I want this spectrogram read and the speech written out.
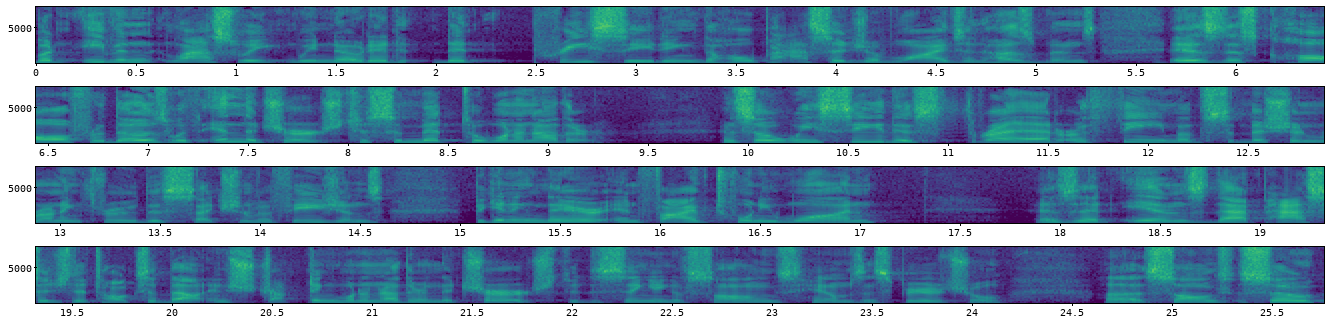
But even last week, we noted that preceding the whole passage of wives and husbands is this call for those within the church to submit to one another. And so we see this thread or theme of submission running through this section of Ephesians, beginning there in 521 as it ends that passage that talks about instructing one another in the church through the singing of songs, hymns, and spiritual uh, songs. So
